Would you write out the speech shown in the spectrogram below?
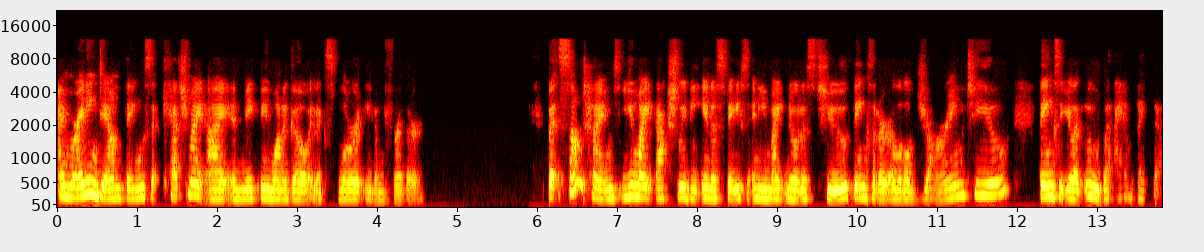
I'm writing down things that catch my eye and make me want to go and explore it even further. But sometimes you might actually be in a space and you might notice too things that are a little jarring to you, things that you're like, ooh, but I don't like that.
